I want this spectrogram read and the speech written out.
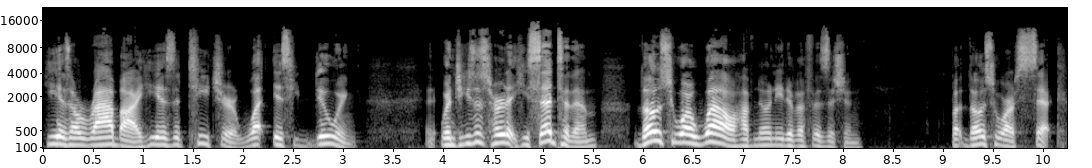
He is a rabbi, he is a teacher. What is he doing? When Jesus heard it, he said to them, Those who are well have no need of a physician, but those who are sick.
